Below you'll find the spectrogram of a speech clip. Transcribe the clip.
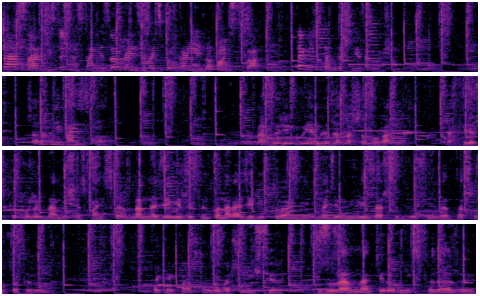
czasach. Jesteśmy w stanie zorganizować spotkanie dla Państwa. Także serdecznie zapraszam. Szanowni Państwo, bardzo dziękujemy za Waszą uwagę. Za chwileczkę pożegnamy się z Państwem. Mam nadzieję, że tylko na Radzie Wirtualnej będziemy mieli zaszczyt gościć Was w naszym hotelu. Tak jak Państwo zobaczyliście, Zuzanna, kierownik sprzedaży,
